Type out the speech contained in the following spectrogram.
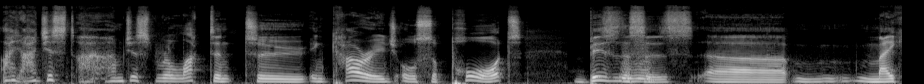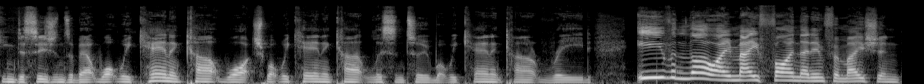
I, I just I'm just reluctant to encourage or support businesses uh, m- making decisions about what we can and can't watch, what we can and can't listen to, what we can and can't read, even though I may find that information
